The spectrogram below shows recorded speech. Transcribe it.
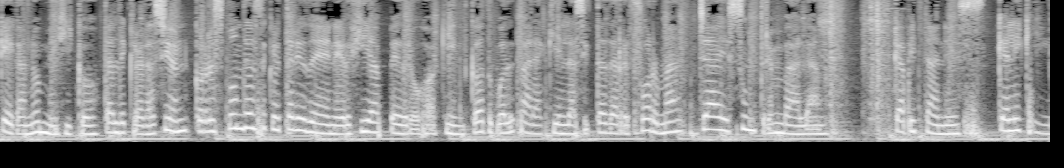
que ganó México. Tal declaración corresponde al secretario de Energía Pedro Joaquín Codwell, para quien la citada reforma ya es un tren bala. Capitanes. Kelly King,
